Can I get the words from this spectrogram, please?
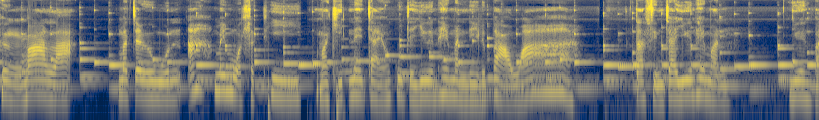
ถึงบ้านละ มาเจอวุ้นอะไม่หมดสักที มาคิดในใจว่ากูจะยื่นให้มันดีหรือเปล่าวะตัดสินใจยื่นให้มัน ยื่นไป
